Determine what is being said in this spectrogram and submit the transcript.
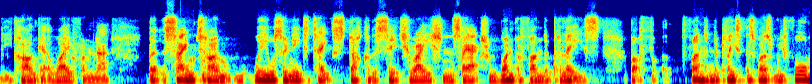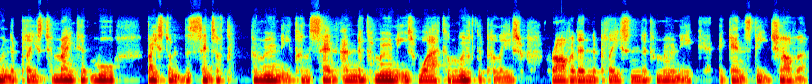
you can't get away from that. But at the same time, we also need to take stock of the situation and say, actually, we want to fund the police, but f- funding the police as well as reforming the police to make it more based on the sense of community consent and the communities working with the police rather than the police and the community against each other.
